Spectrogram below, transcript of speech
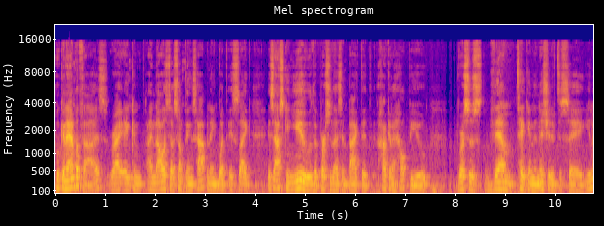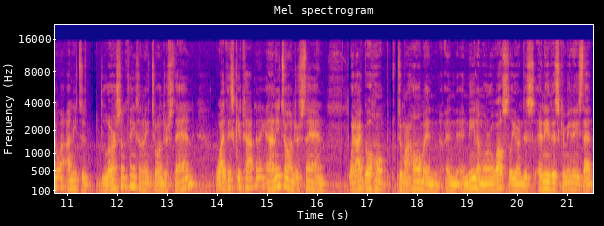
who can empathize, right, and can acknowledge that something's happening, but it's like it's asking you, the person that's impacted, how can I help you? Versus them taking initiative to say, you know what, I need to learn some things and I need to understand why this keeps happening. And I need to understand when I go home to my home in, in, in Needham or in Wellesley or in this any of these communities that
